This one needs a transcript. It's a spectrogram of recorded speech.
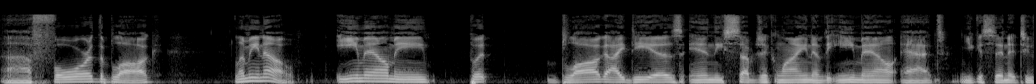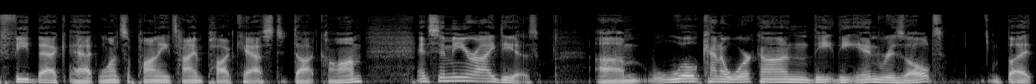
uh, for the blog, let me know. Email me, put blog ideas in the subject line of the email at you can send it to feedback at onceuponatimepodcast.com and send me your ideas um, we'll kind of work on the the end result but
